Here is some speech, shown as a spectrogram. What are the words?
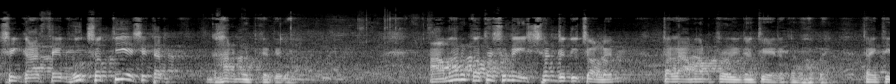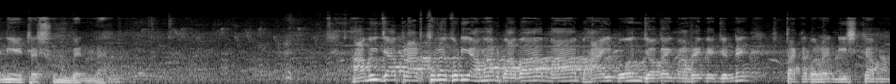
সেই গাছ থেকে ভূত সত্যি এসে তার ঘাড় মুটকে দিল আমার কথা শুনে ঈশ্বর যদি চলেন, তাহলে আমার পরিণতি এরকম হবে। তাই তিনি এটা শুনবেন না। আমি যা প্রার্থনা করি, আমার বাবা, মা, ভাই, বোন, জগাই মাথাইদের জন্য, তাকে বলে নিষ্কাম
